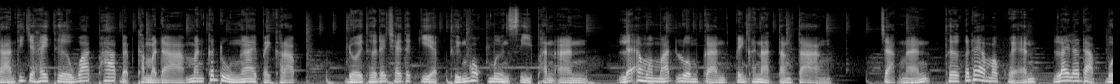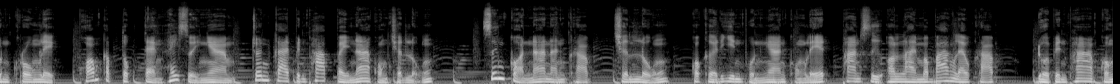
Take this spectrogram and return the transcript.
การที่จะให้เธอวาดภาพแบบธรรมดามันก็ดูง่ายไปครับ โดยเธอได้ใช้ตะเกียบถึง 64,000 อัน และเอามามัดรวมกันเป็นขนาดต่างๆ จากนั้นเธอก็ได้เอามาแขวนไล่ระดับบนโครงเหล็ก พร้อมกับตกแต่งให้สวยงาม จนกลายเป็นภาพใบหน้าของเฉินหลง ซึ่งก่อนหน้านั้นครับ เฉินหลงก็เคยได้ยินผลงานของเลดผ่านสื่อออนไลน์มาบ้างแล้วครับ โดยเป็นภาพของ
